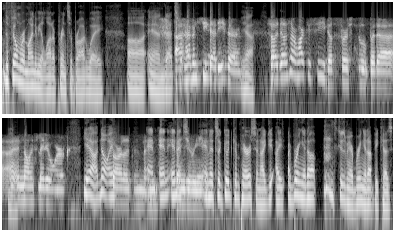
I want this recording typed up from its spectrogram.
the film reminded me a lot of Prince of Broadway. Uh, and that's I haven't seen that either. Yeah. So those are hard to see, those first two, but uh, yeah. I know his later work. Yeah, no, and, Starlet and, and, and, and, it's, and it's a good comparison. I, I, I bring it up, excuse me, I bring it up because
